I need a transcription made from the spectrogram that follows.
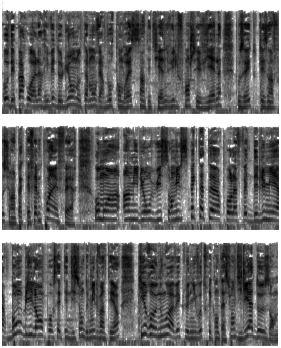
au départ ou à l'arrivée de Lyon, notamment vers Bourg-en-Bresse, Saint-Etienne, Villefranche et Vienne. Vous avez toutes les infos sur impactfm.fr. Au moins 1 800 000 spectateurs pour la fête des Lumières. Bon bilan pour cette édition 2021 qui renoue avec le niveau de fréquentation d'il y a deux ans.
